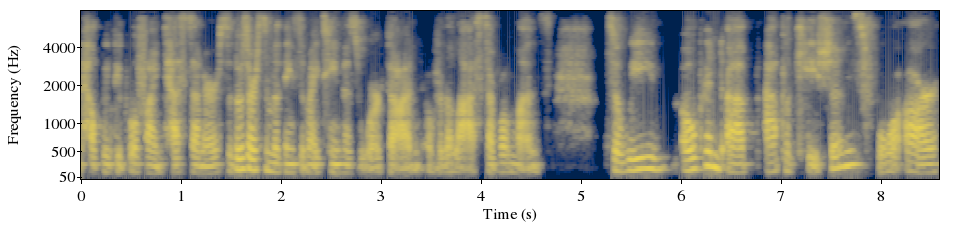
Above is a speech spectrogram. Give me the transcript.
helping people find test centers. So those are some of the things that my team has worked on over the last several months. So we opened up applications for our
